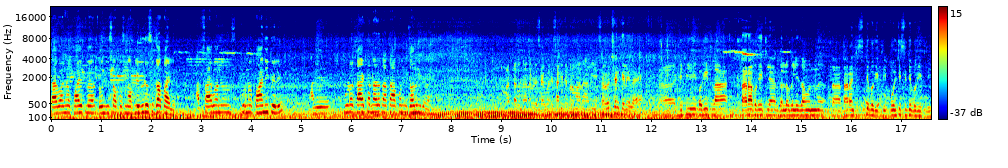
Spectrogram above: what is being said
साहेबांना पाहितलं दोन दिवसापासून आपले व्हिडिओसुद्धा पाहिले. आज साहेबांनी येऊन पूर्ण पाहणी केली आणि पुढं काय करणार आहेत आता आपण जाणून घेऊया. आता साहेबांनी सांगितल्याप्रमाणे आम्ही सर्वेक्षण केलेलं आहे. डी पी बघितला तारा बघितल्या गल्लोगल्ली जाऊन ता तारांची स्थिती बघितली पोलची स्थिती बघितली.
